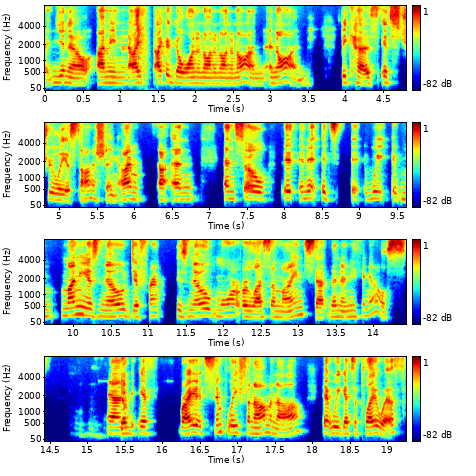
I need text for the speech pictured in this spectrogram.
uh, you know, I mean, I, I could go on and on and on and on and on because it's truly astonishing. I'm, uh, and, and so it, and it, it's, it, we, it, money is no different, is no more or less a mindset than anything else. And if, right, it's simply phenomena that we get to play with.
